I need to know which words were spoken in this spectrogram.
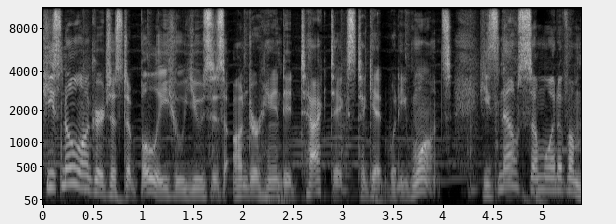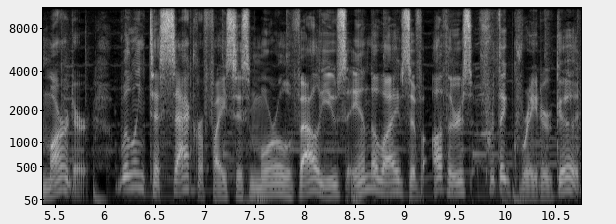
He's no longer just a bully who uses underhanded tactics to get what he wants. He's now somewhat of a martyr, willing to sacrifice his moral values and the lives of others for the greater good.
